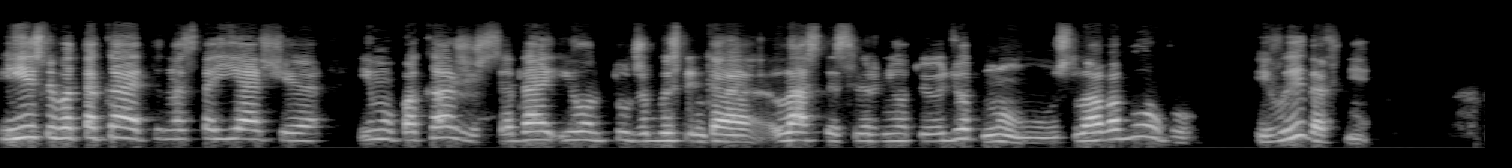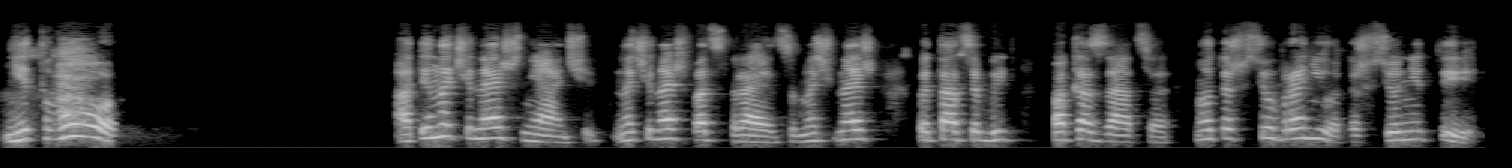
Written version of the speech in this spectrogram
И если вот такая ты настоящая ему покажешься, да, и он тут же быстренько ласты свернет и уйдет, ну, слава Богу, и выдохни. Не твой. А ты начинаешь нянчить, начинаешь подстраиваться, начинаешь пытаться быть, показаться. Но это же все вранье, это же все не ты.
